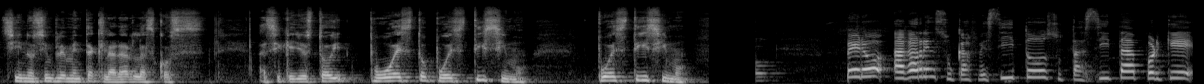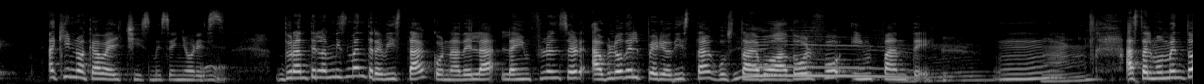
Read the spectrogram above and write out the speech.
sino simplemente aclarar las cosas. Así que yo estoy puesto, puestísimo, puestísimo. Pero agarren su cafecito, su tacita, porque aquí no acaba el chisme, señores. Durante la misma entrevista con Adela, la influencer habló del periodista Gustavo Adolfo Infante. Mm. Hasta el momento,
